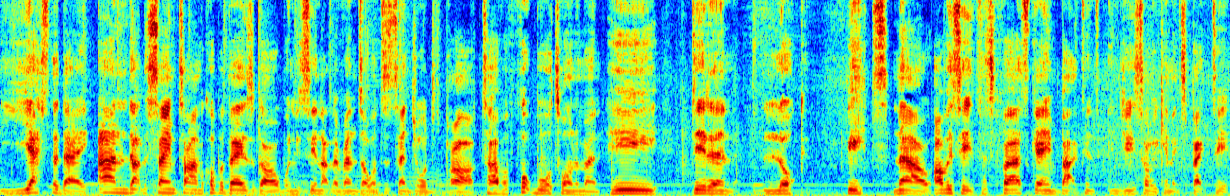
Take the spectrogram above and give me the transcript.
yesterday and at the same time a couple of days ago when you seen that Lorenzo went to St George's Park to have a football tournament he didn't look fit. Now, obviously, it's his first game back into injury, so we can expect it.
